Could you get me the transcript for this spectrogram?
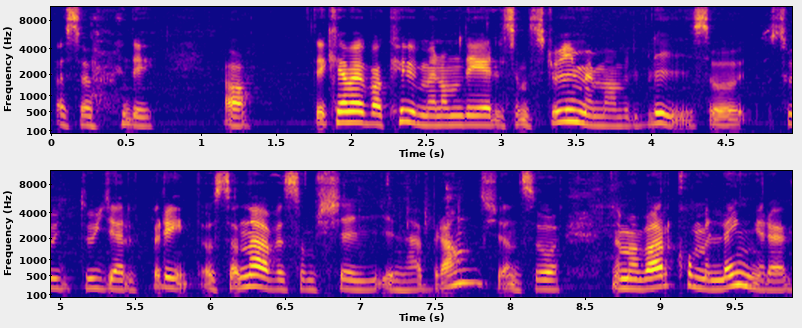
alltså, det, ja, det kan väl vara kul, men om det är liksom streamer man vill bli så, så då hjälper det inte. Och sen även som tjej i den här branschen, så när man väl kommer längre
